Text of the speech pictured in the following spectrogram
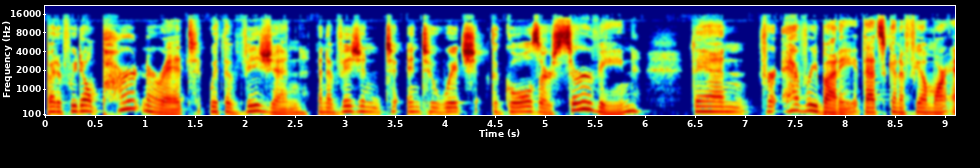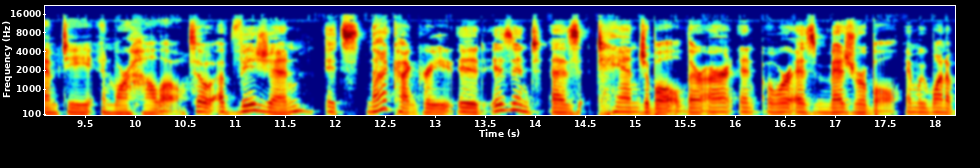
But if we don't partner it with a vision and a vision to, into which the goals are serving, then for everybody, that's going to feel more empty and more hollow. So, a vision, it's not concrete, it isn't as tangible, there aren't an, or as measurable. And we want to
